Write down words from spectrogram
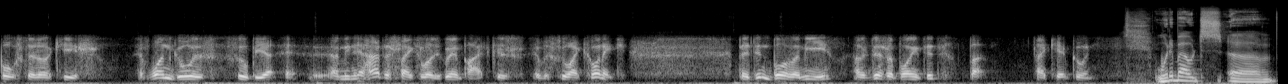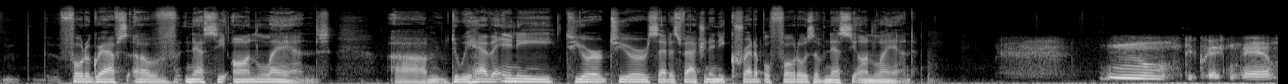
bolster our case. If one goes, so be it. I mean, it had a psychological impact because it was so iconic. But it didn't bother me. I was disappointed, but I kept going. What about uh, photographs of Nessie on land? Um, do we have any, to your to your satisfaction, any credible photos of Nessie on land? Mm, good question. Uh,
